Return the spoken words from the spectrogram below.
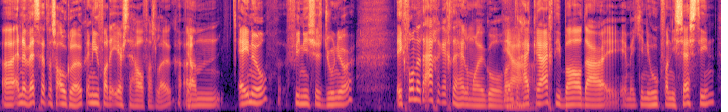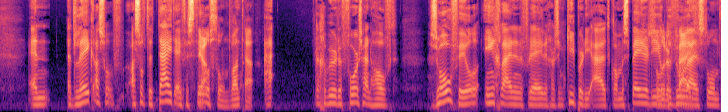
En de wedstrijd was ook leuk. In ieder geval de eerste helft was leuk. Ehm, 1-0, Vinicius Junior. Ik vond het eigenlijk echt een hele mooie goal. Want hij krijgt die bal daar een beetje in die hoek van die 16. En het leek alsof, alsof de tijd even stil stond. Want hij- er gebeurde voor zijn hoofd zoveel. Inglijdende verdedigers, een keeper die uitkwam, een speler die op de vijf. doellijn stond.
